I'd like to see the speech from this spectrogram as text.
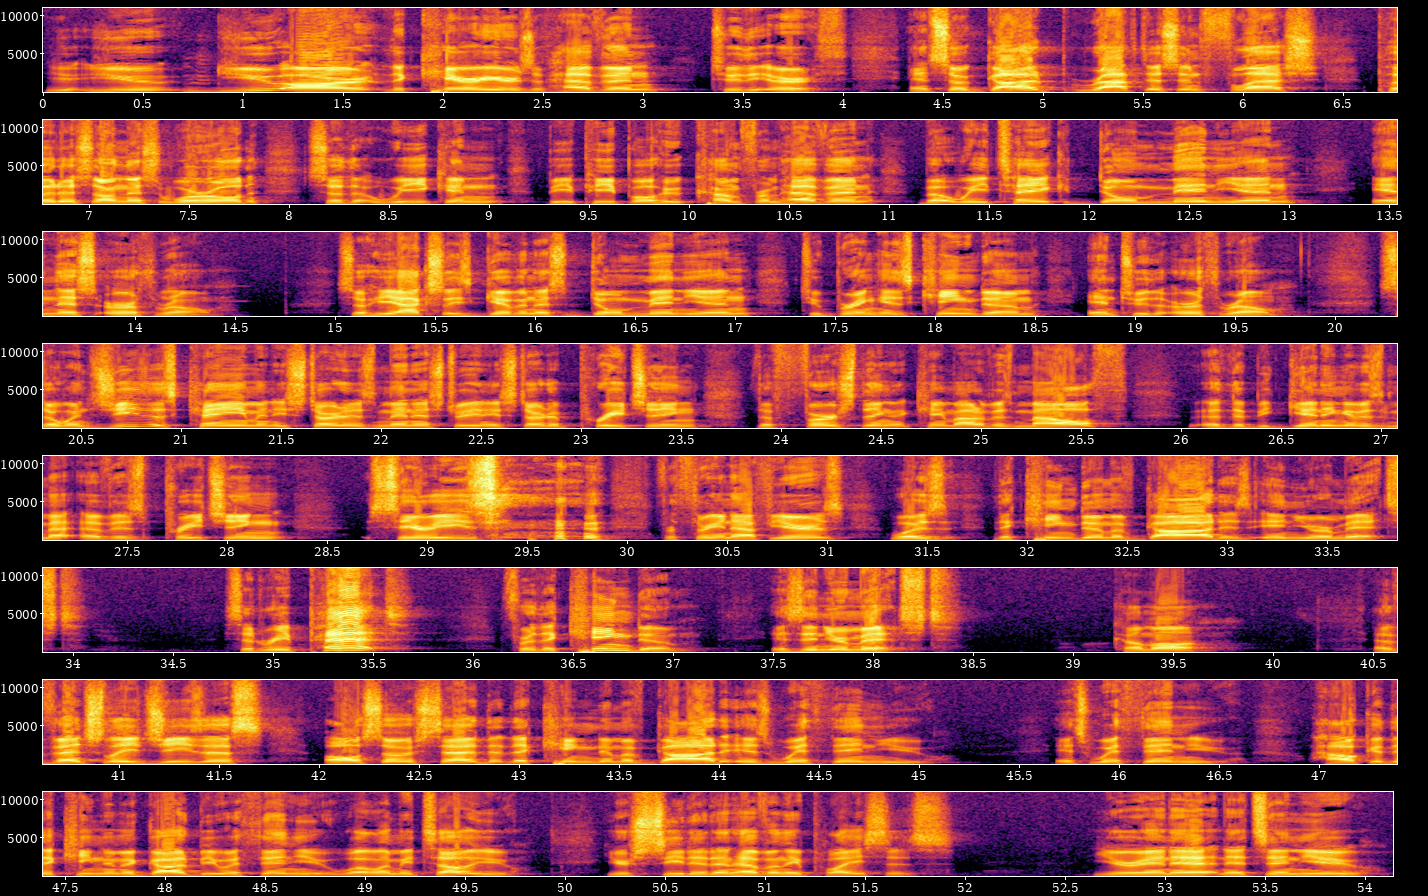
You, you, you are the carriers of heaven to the earth. And so, God wrapped us in flesh put us on this world so that we can be people who come from heaven, but we take dominion in this earth realm. So he actually has given us dominion to bring his kingdom into the earth realm. So when Jesus came and he started his ministry and he started preaching, the first thing that came out of his mouth at the beginning of his, of his preaching series for three and a half years was the kingdom of God is in your midst. He said, Repent, for the kingdom is in your midst. Come on. Eventually, Jesus also said that the kingdom of God is within you. It's within you. How could the kingdom of God be within you? Well, let me tell you. You're seated in heavenly places. You're in it and it's in you.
